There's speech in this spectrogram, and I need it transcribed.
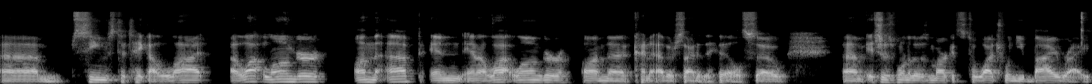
um, seems to take a lot a lot longer on the up and and a lot longer on the kind of other side of the hill. So um, it's just one of those markets to watch when you buy right.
